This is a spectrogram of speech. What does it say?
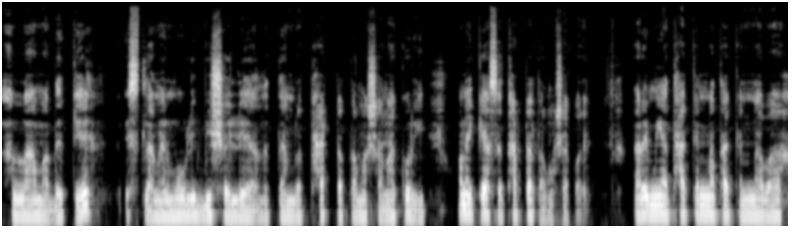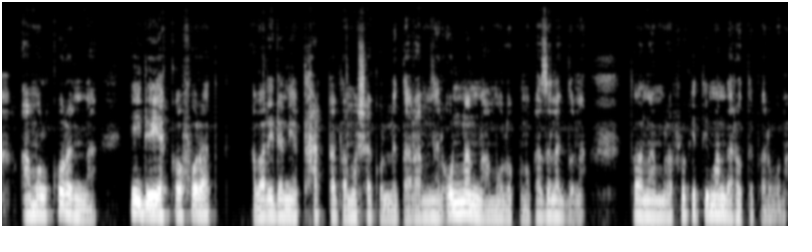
আল্লাহ আমাদেরকে ইসলামের মৌলিক বিষয় লিয়ে যাতে আমরা ঠাট্টা তামাশা না করি। অনেকে আছে ঠাট্টা তামাশা করে। আরে মিয়া থাকেন না থাকেন না বা আমল করেন না। এইটাই এক অপরাধ আবার এটা নিয়ে ঠাট্টা তামাশা করলে তার আপনার অন্যান্য আমলও কোনো কাজে লাগতো না। তখন আমরা প্রকৃতি ইমানদার হতে পারব না।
